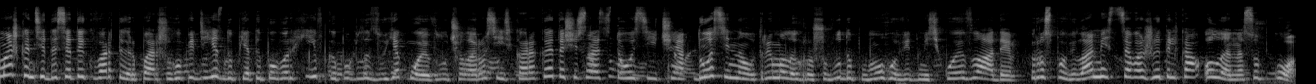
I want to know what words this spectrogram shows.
Мешканці десяти квартир першого під'їзду п'ятиповерхівки, поблизу якої влучила російська ракета 16 січня, досі не отримали грошову допомогу від міської влади, розповіла місцева жителька Олена Собко.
